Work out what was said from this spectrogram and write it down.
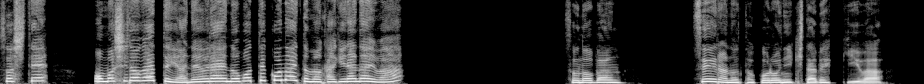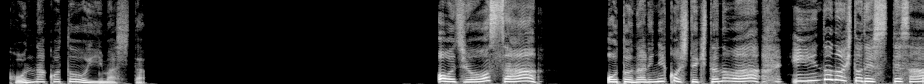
そして、面白がって屋根裏へ登ってこないとも限らないわ。その晩、セイラのところに来たベッキーは、こんなことを言いました。お嬢さん、お隣に越してきたのはインドの人ですってさ。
